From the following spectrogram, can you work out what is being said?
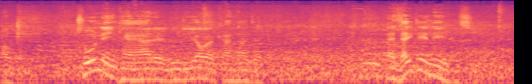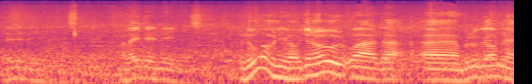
ဟုတ်ကဲ့ချိုးနှိမ်ခံရတဲ့လူတွေရောက်ရခံစားချက်အဲလိုက်တဲ့နေ့လည်းရှိတယ်လိုက်တဲ့နေ့လည်းရှိတယ်မလိုက်တဲ့နေ့လည်းရှိတယ်ဘလို့မှမနေပါဘူးကျွန်တော်တို့ဟိုဟာဒါအဲဘယ်လိုပြောမလဲ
